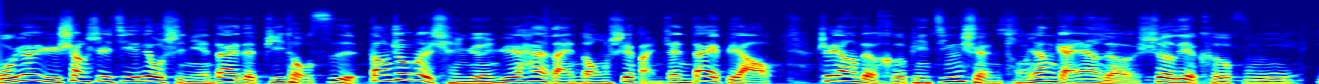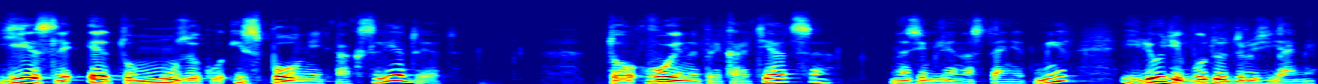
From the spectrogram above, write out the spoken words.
活跃于上世纪六十年代的披头士当中的成员约翰·兰农是反战代表，这样的和平精神同样感染了舍列科夫。 Если эту музыку исполнить как следует, то войны прекратятся, на земле настанет мир, и люди будут друзьями.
